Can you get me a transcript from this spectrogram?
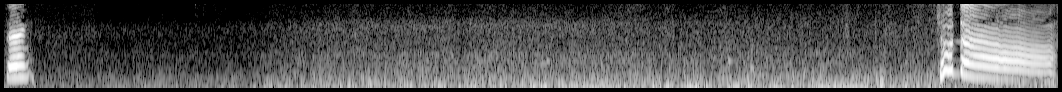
땡! 좋다!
